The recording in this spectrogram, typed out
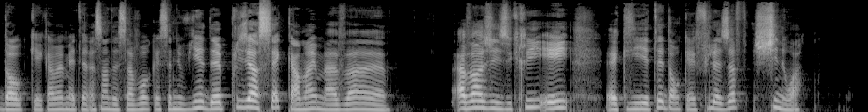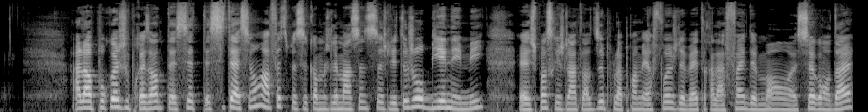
Donc quand même intéressant de savoir que ça nous vient de plusieurs siècles quand même avant, euh, avant Jésus-Christ et qui était donc un philosophe chinois. Alors, pourquoi je vous présente cette citation? En fait, c'est parce que, comme je l'ai mentionné, ça, je l'ai toujours bien aimé. Euh, je pense que je l'ai entendu pour la première fois, je devais être à la fin de mon euh, secondaire.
